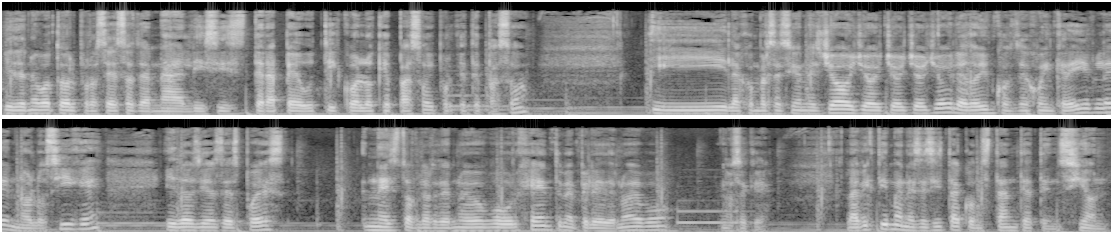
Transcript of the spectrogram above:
Y de nuevo todo el proceso de análisis terapéutico, lo que pasó y por qué te pasó. Y la conversación es yo, yo, yo, yo, yo, y le doy un consejo increíble, no lo sigue. Y dos días después, necesito hablar de nuevo urgente, me peleé de nuevo, no sé qué. La víctima necesita constante atención.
